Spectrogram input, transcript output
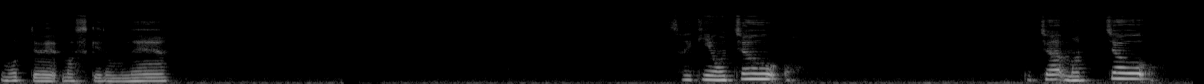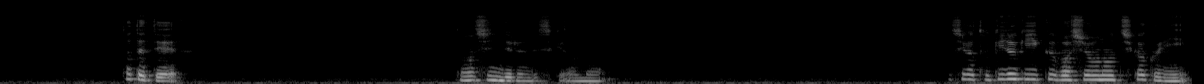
思ってますけどもね。最近お茶をお茶抹茶を立てて楽しんでるんですけども。私が時々行く場所の近くに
